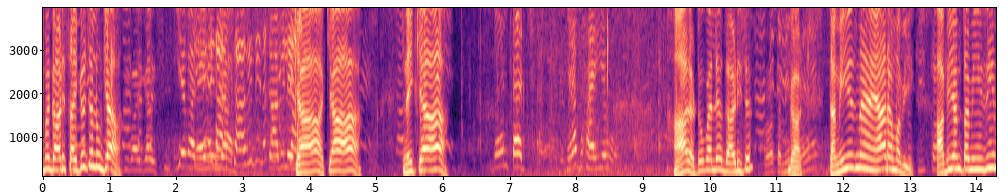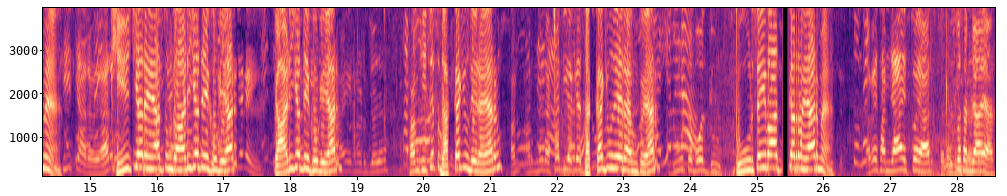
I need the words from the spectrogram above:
मैं गाड़ी साइकिल चलूँ क्या? ये वाली है चाबी चाबी क्या क्या? नहीं क्या? टच मेरा भाई है वो। हाँ हटो पहले गाड़ी से। तमीज में है। यार हम अभी। अभी हम तमीजी में खींच क्या रहे यार? खींच क्या रहे हैं यार? तुम गाड़ी क्या देखोगे यार? गाड़ी क्या देखोगे यार? एक मिनट रुक जाओ जरा। हम खींचे तो धक्का क्यों दे रहा है यार? धक्का धक्का क्यों दे रहा है उनको यार? दूर से बोल दूर। दूर से ही बात कर रहा हूँ यार मैं। अबे समझा इसको यार। इसको समझा यार।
